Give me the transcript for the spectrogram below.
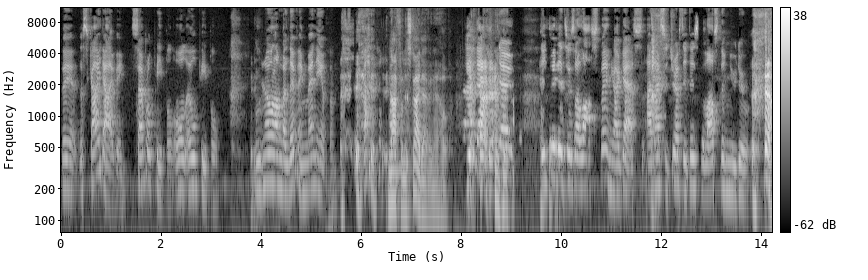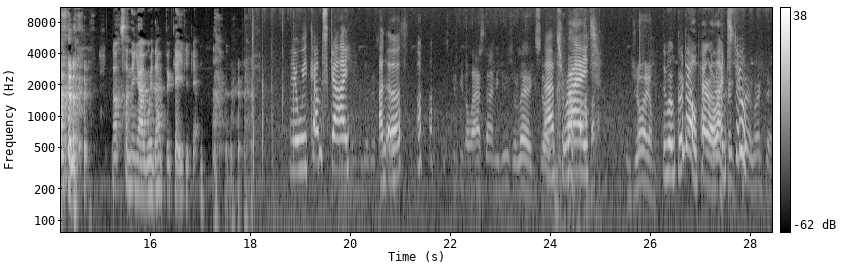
the, the skydiving. Several people, all old people, who are no longer living. Many of them. Not from the skydiving, I hope. no, he did it as a last thing, I guess, and I suggest it is the last thing you do. Not something I would advocate again. Here we come, sky and earth. This could be the last time you use your legs. So. That's right. Enjoy them. They were good old pedal Yeah, lads good, too. good, weren't they?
